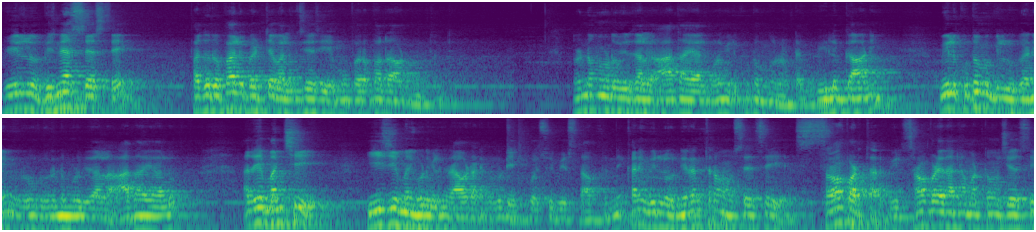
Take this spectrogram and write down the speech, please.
వీళ్ళు బిజినెస్ చేస్తే పది రూపాయలు పెడితే వాళ్ళకి చేసి ముప్పై రూపాయలు రావడం ఉంటుంది. రెండు మూడు విధాల ఆదాయాలు కూడా వీళ్ళ కుటుంబంలో ఉంటాయి. వీళ్ళకి కానీ వీళ్ళ కుటుంబీకులు కానీ రెండు మూడు విధాల ఆదాయాలు. అదే మంచి ఈజీ మనీ కూడా వీళ్ళకి రావడానికి కూడా ఎక్కువ చూపిస్తూ ఉంటుంది. కానీ వీళ్ళు నిరంతరం చేసి శ్రమ పడతారు. వీళ్ళు శ్రమ పడే దాంట్లో మట్టం చేసి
